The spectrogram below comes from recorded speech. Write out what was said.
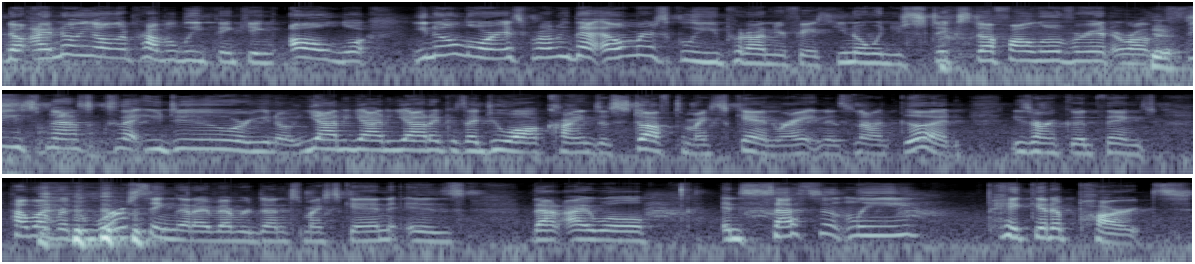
no, I know y'all are probably thinking, oh, Laura, you know, Laura, it's probably that Elmer's glue you put on your face. You know, when you stick stuff all over it, or all Yes. the face masks that you do, or, you know, yada, yada, yada, because I do all kinds of stuff to my skin, right? And it's not good. These aren't good things. However, the worst thing that I've ever done to my skin is that I will incessantly pick it apart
